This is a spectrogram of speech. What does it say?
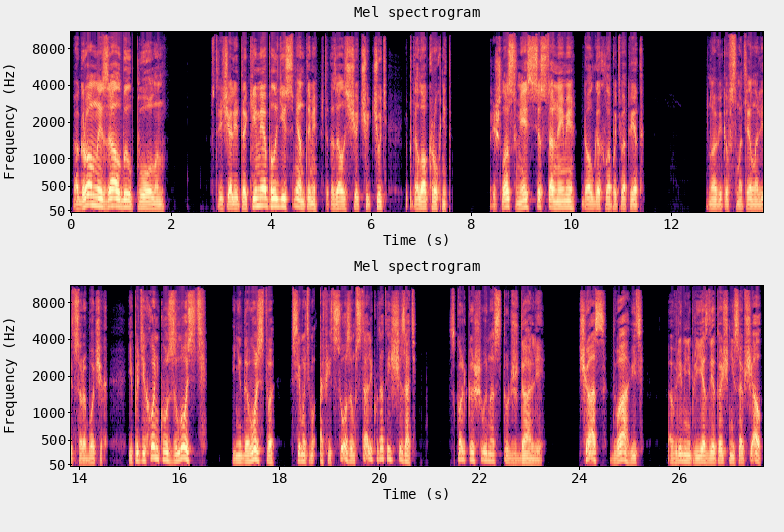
Огромный зал был полон. Встречали такими аплодисментами, что казалось еще чуть-чуть, и потолок рухнет. Пришлось вместе с остальными долго хлопать в ответ. Новиков смотрел на лица рабочих, и потихоньку злость и недовольство всем этим официозом стали куда-то исчезать. Сколько ж вы нас тут ждали? Час, два, ведь о времени приезда я точно не сообщал.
